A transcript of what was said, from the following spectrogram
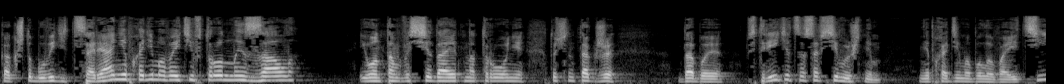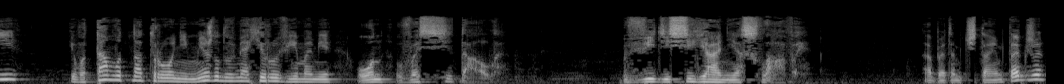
как чтобы увидеть царя, необходимо войти в тронный зал, и он там восседает на троне. Точно так же, дабы встретиться со Всевышним, необходимо было войти, и вот там вот на троне, между двумя херувимами, он восседал в виде сияния славы. Об этом читаем также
